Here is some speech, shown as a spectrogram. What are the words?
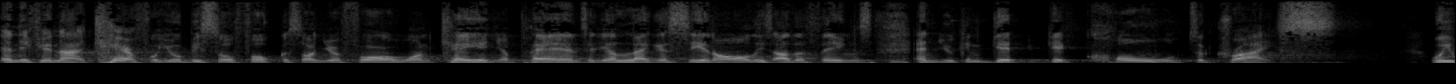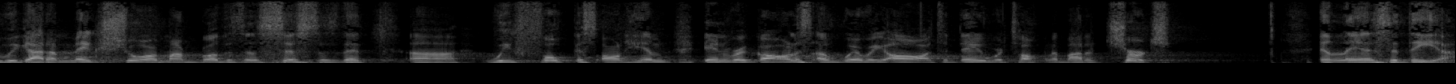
and if you're not careful, you'll be so focused on your 401k and your plans and your legacy and all these other things, and you can get, get cold to Christ. We, we got to make sure, my brothers and sisters, that uh, we focus on Him in regardless of where we are. Today, we're talking about a church in Laodicea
